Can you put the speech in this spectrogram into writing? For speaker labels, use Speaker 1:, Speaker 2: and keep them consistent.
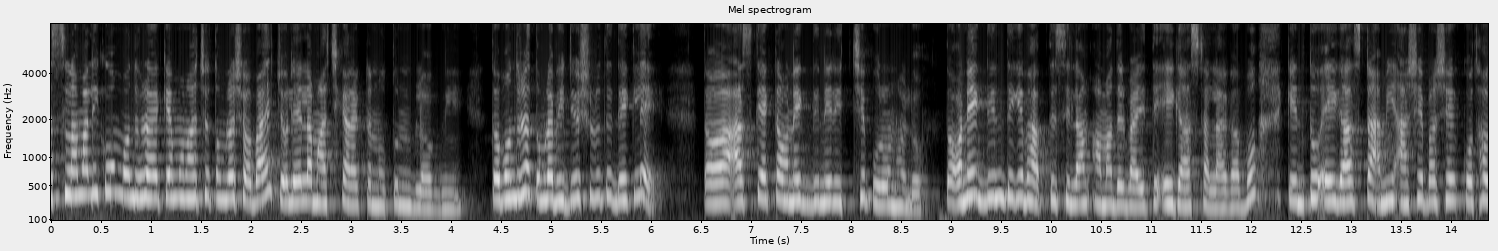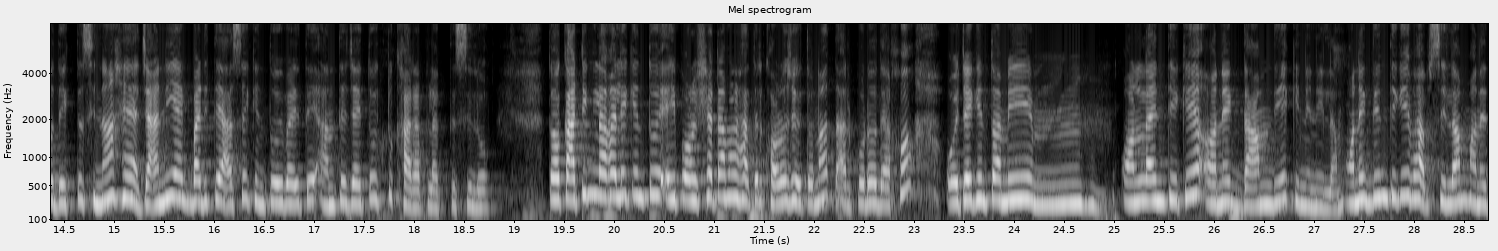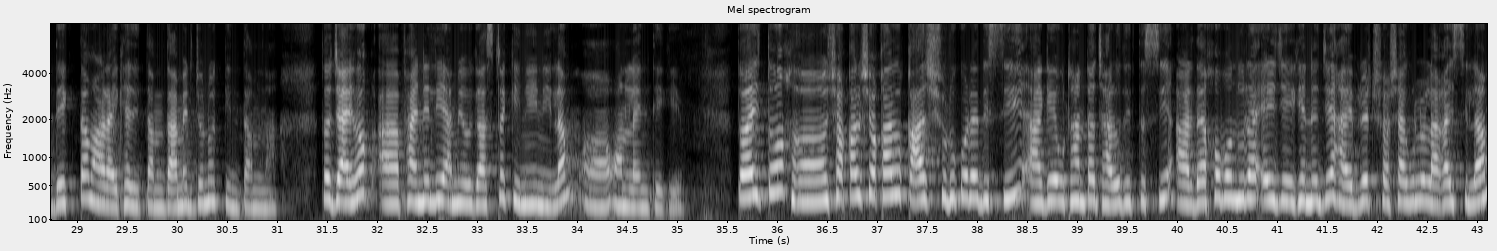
Speaker 1: আসসালামু আলাইকুম বন্ধুরা, কেমন আছো তোমরা সবাই? চলে এলাম আজকে আর একটা নতুন ব্লগ নিয়ে। তো বন্ধুরা, তোমরা ভিডিও শুরুতে দেখলে? তো আজকে একটা অনেক দিনের ইচ্ছে পূরণ হলো। তো অনেক দিন থেকে ভাবতেছিলাম আমাদের বাড়িতে এই গাছটা লাগাবো, কিন্তু এই গাছটা আমি আশেপাশে কোথাও দেখতেছি না। হ্যাঁ জানি এক বাড়িতে আসে কিন্তু ওই বাড়িতে আনতে যাইতেও একটু খারাপ লাগতেছিল। তো কাটিং লাগালে কিন্তু এই পয়সাটা আমার হাতের খরচ হইতো না। তারপরেও দেখো, ওইটা কিন্তু আমি অনলাইন থেকে অনেক দাম দিয়ে কিনে নিলাম। অনেক দিন থেকেই ভাবছিলাম মানে দেখতাম আর রাইখা দিতাম, দামের জন্য কিনতাম না। তো যাই হোক ফাইনালি আমি ওই গাছটা কিনেই নিলাম অনলাইন থেকে। তো এই তো সকাল সকাল কাজ শুরু করে দিচ্ছি আগে উঠানটা ঝাড়ু দিতেছি। আর দেখো বন্ধুরা, এই যে এখানে যে হাইব্রিড শশাগুলো লাগাইছিলাম,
